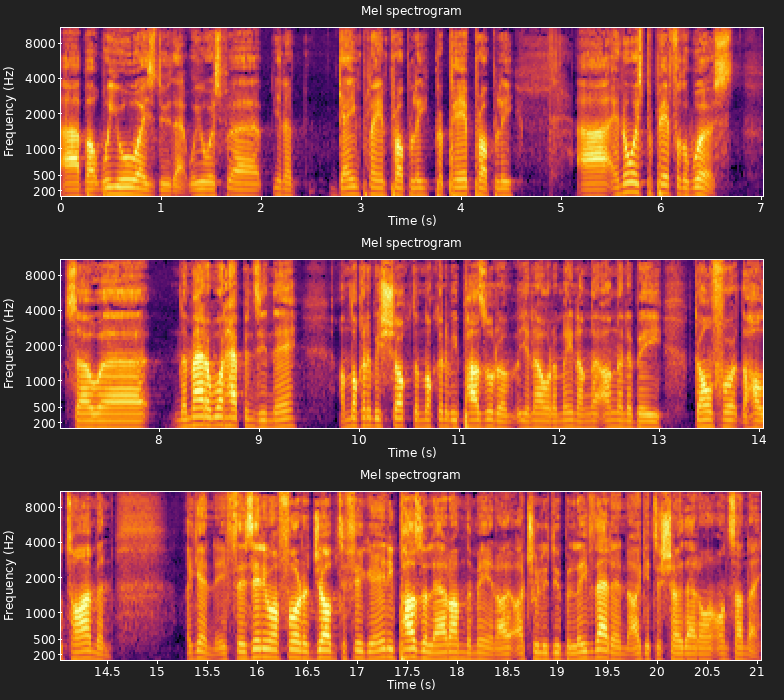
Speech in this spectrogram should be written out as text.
but we always do that. We always, you know, game plan properly, prepare properly, and always prepare for the worst. So no matter what happens in there, I'm not going to be shocked. I'm not going to be puzzled. Or, you know what I mean? I'm, I'm going to be going for it the whole time. And again, if there's anyone for a job to figure any puzzle out, I'm the man. I, I truly do believe that, and I get to show that on, on Sunday.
